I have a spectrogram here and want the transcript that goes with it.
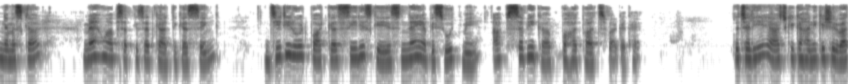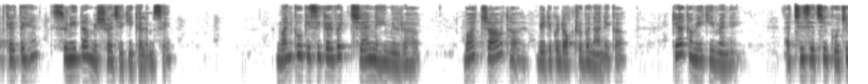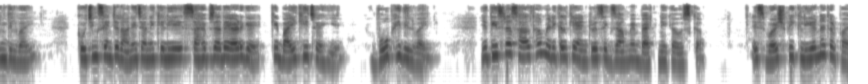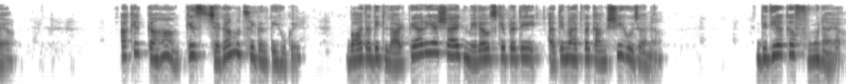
नमस्कार, मैं हूँ आप सबके साथ Kartika Singh. GT road podcast series के इस नए एपिसोड में आप सभी का बहुत बहुत स्वागत है। तो चलिए, आज की कहानी की शुरुआत करते हैं सुनीता मिश्रा जी की कलम से। मन को किसी करवट चैन नहीं मिल रहा। बहुत चाव था बेटे को डॉक्टर बनाने का। क्या कमी की मैंने? अच्छी से अच्छी कोचिंग दिलवाई कोचिंग सेंटर आने जाने के लिए साहिबजादे अड़ गए कि बाइक ही चाहिए, वो भी दिलवाई। ये तीसरा साल था मेडिकल के एंट्रेंस एग्ज़ाम में बैठने का उसका। इस वर्ष भी क्लियर न कर पाया। आखिर कहाँ, किस जगह मुझसे गलती हो गई? बहुत अधिक लाड़ प्यार या शायद मेरा उसके प्रति अति महत्वाकांक्षी हो जाना? दिदिया का फ़ोन आया।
